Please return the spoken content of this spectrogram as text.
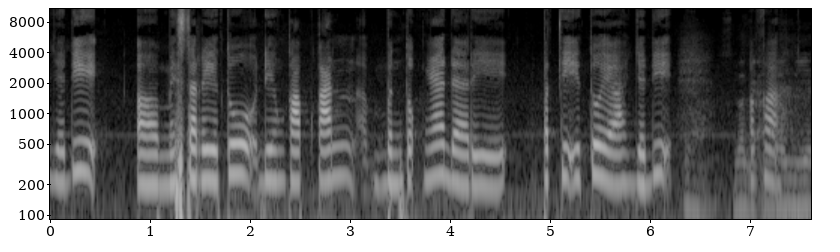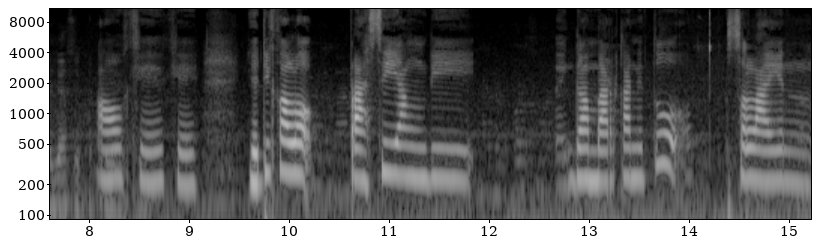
Jadi uh, misteri itu diungkapkan bentuknya dari peti itu ya. Jadi ya, sebagai analogi aja sih Oke oke. Okay, okay. Jadi kalau prasi yang di gambarkan itu selain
